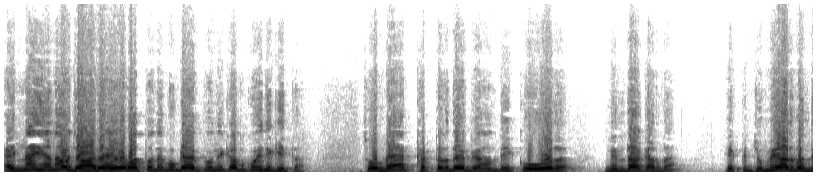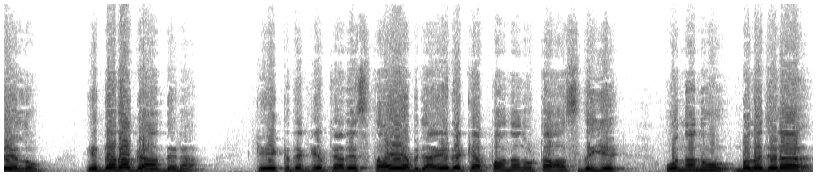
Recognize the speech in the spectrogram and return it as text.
ਇੰਨਾ ਹੀ ਆ ਨਾ ਉਹ ਜਾ ਰਿਹਾ, ਇਹਦੇ ਵੱਧ ਤੋਂ ਉਹਨੇ ਕੋਈ ਗੈਰ ਕਾਨੂੰਨੀ ਕੰਮ ਕੋਈ ਨਹੀਂ ਕੀਤਾ। ਸੋ ਮੈਂ ਖੱਟਰ ਦੇ ਬਿਆਨ ਦੀ ਘੋਰ ਨਿੰਦਾ ਕਰਦਾ। ਇੱਕ ਜ਼ਿੰਮੇਵਾਰ ਬੰਦੇ ਵੱਲੋਂ ਇਦਾਂ ਦਾ ਬਿਆਨ ਦੇਣਾ ਕਿ ਇੱਕ ਤੇ ਅੱਗੇ ਵਿਚਾਰੇ ਸਤਾਏ ਆ ਬਜਾਏ ਇਹਦੇ ਕਿ ਆਪਾਂ ਉਹਨਾਂ ਨੂੰ ਢਾਸ ਦਈਏ, ਉਹਨਾਂ ਨੂੰ ਮਤਲਬ ਜਿਹੜਾ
